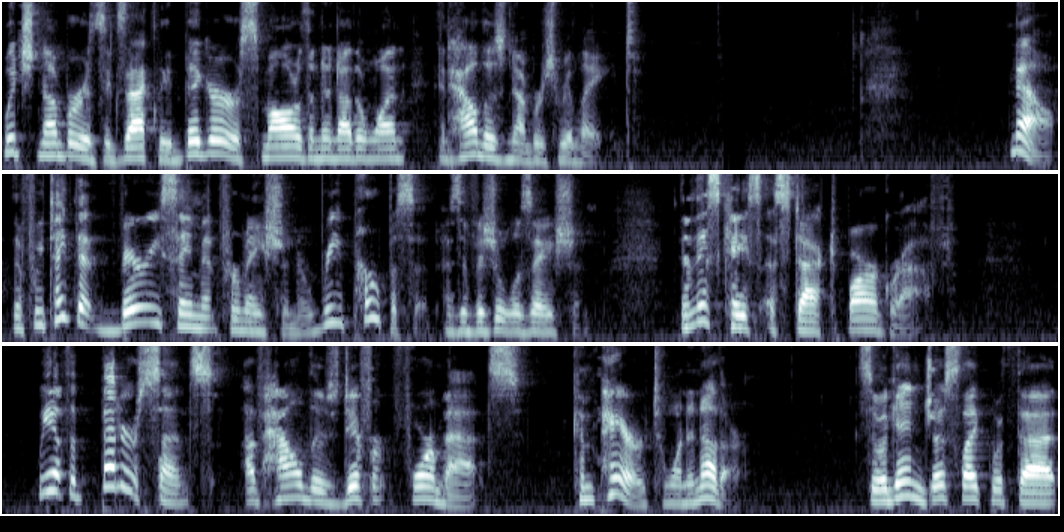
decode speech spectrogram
which number is exactly bigger or smaller than another one and how those numbers relate. Now, if we take that very same information and repurpose it as a visualization, in this case a stacked bar graph, we have a better sense of how those different formats compare to one another. So again, just like with that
